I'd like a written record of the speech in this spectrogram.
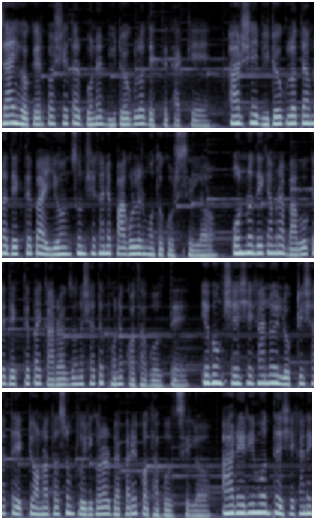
যাই হোক, এরপর সে তার বোনের ভিডিওগুলো দেখতে থাকে। আর সেই ভিডিওগুলোতে আমরা দেখতে পাই ইয়নসুন সেখানে পাগলের মতো করছিল। অন্যদিকে আমরা বাবুকে দেখতে পাই কারও একজনের সাথে ফোনে কথা বলতে। এবং সে সেখানে ওই লোকটির সাথে একটি অনাথ আশ্রম তৈরি করার ব্যাপারে কথা বলছিল। আর এরই মধ্যে সেখানে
